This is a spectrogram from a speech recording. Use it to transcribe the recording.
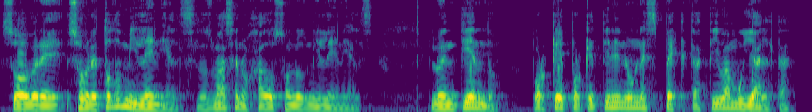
sobre, sobre todo millennials, los más enojados son los millennials, lo entiendo, ¿Por qué? Porque tienen una expectativa muy alta,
